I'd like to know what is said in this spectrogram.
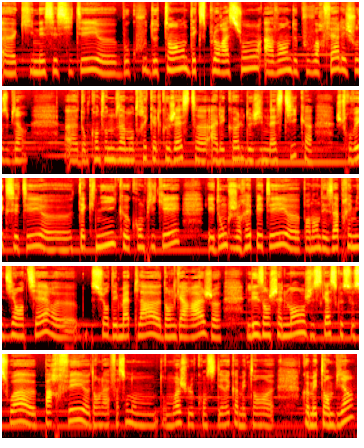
euh, qui nécessitaient euh, beaucoup de temps, d'exploration avant de pouvoir faire les choses bien. donc quand on nous a montré quelques gestes à l'école de gymnastique, je trouvais que c'était technique, compliqué, et donc je répétais pendant des après-midi entières sur des matelas dans le garage les enchaînements jusqu'à ce que ce soit euh, parfait euh, dans la façon dont, moi je le considérais comme étant, euh, comme étant bien.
